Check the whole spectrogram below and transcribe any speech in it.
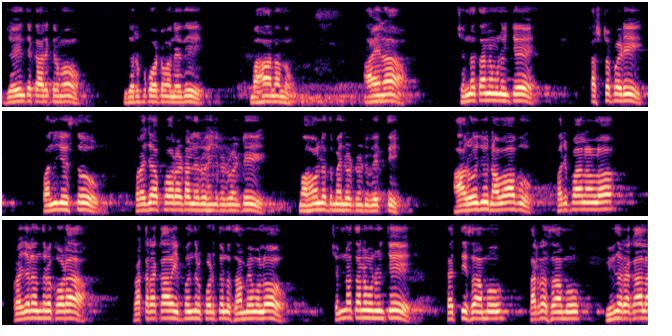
జయంతి కార్యక్రమం జరుపుకోవటం అనేది మహానందం. ఆయన చిన్నతనం నుంచే కష్టపడి పనిచేస్తూ ప్రజా పోరాటాలు నిర్వహించినటువంటి మహోన్నతమైనటువంటి వ్యక్తి. ఆ రోజు నవాబు పరిపాలనలో ప్రజలందరూ కూడా రకరకాల ఇబ్బందులు పడుతున్న సమయంలో చిన్నతనం నుంచే కత్తి సాము కర్ర సాము వివిధ రకాల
